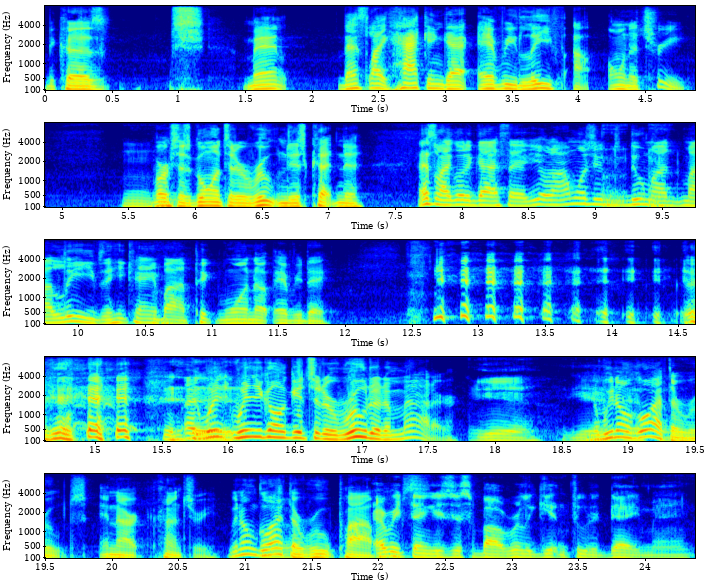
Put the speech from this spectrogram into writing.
because man that's like hacking at every leaf on a tree mm-hmm. versus going to the root and just cutting the that's like what the guy said you know i want you to do my, my leaves and he came by and picked one up every day like when, when you gonna get to the root of the matter Yeah, yeah. we don't go at the roots in our country we don't go at the root problems Everything is just about really getting through the day, man.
